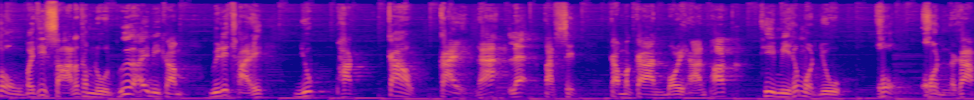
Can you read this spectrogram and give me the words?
ส่งไปที่ศาลรัฐธรรมนูญ เพื่อให้มีคำวินิจฉัยยุบพักก้าวไกลนะและตัดสิทธิ์กรรมการบริหารพักที่มีทั้งหมดอยู่ 6 คนนะครับ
